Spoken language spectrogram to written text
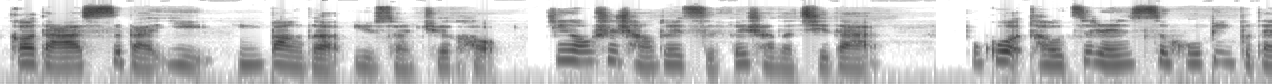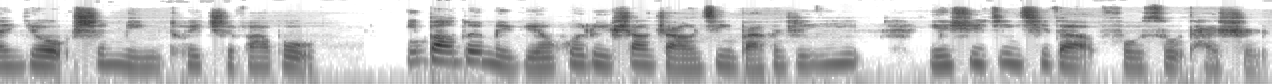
高达四百亿英镑的预算缺口。金融市场对此非常的期待，不过投资人似乎并不担忧声明推迟发布。英镑对美元汇率上涨近百分之一，延续近期的复苏态势。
